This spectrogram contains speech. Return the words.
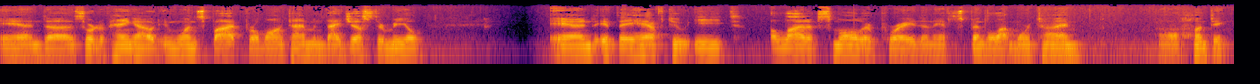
and uh, sort of hang out in one spot for a long time and digest their meal. And if they have to eat a lot of smaller prey, then they have to spend a lot more time uh, hunting.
